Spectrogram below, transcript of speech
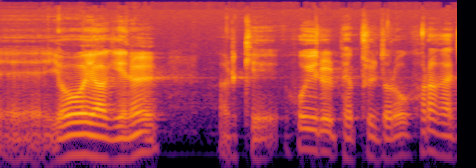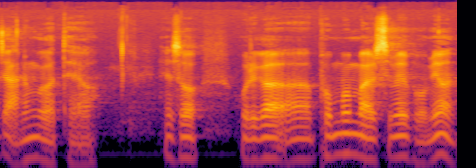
예, 여호야긴을 이렇게 호의를 베풀도록 허락하지 않은 것 같아요. 그래서 우리가 아, 본문 말씀에 보면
